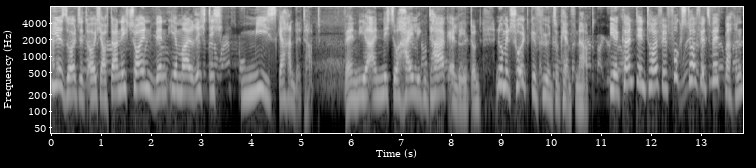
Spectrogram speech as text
Ihr solltet euch auch da nicht scheuen, wenn ihr mal richtig mies gehandelt habt. Wenn ihr einen nicht so heiligen Tag erlebt und nur mit Schuldgefühlen zu kämpfen habt. Ihr könnt den Teufel fuchsteufelswild machen,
